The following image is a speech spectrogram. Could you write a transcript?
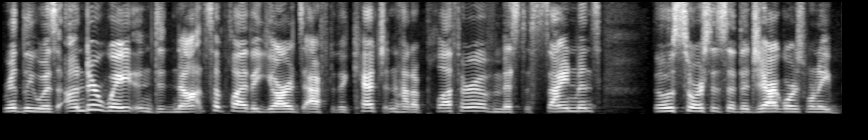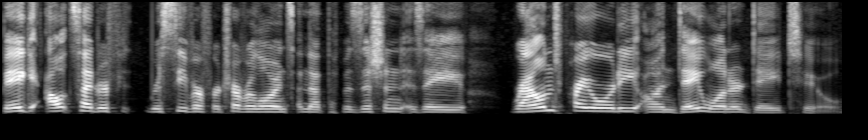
Ridley was underweight and did not supply the yards after the catch and had a plethora of missed assignments. Those sources said the Jaguars want a big outside ref receiver for Trevor Lawrence and that the position is a round priority on day one or day two.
